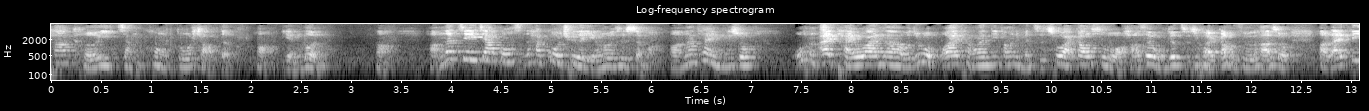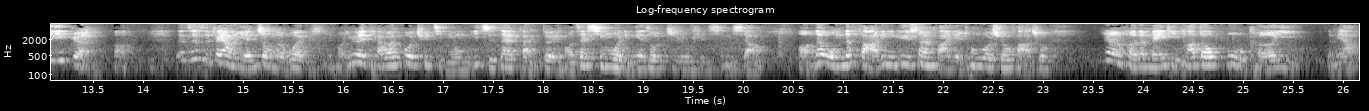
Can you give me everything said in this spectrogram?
他可以掌控多少的哈言论，啊好，那这一家公司他过去的言论是什么？啊，那蔡英文说我很爱台湾呐，我如果不爱台湾地方，你们指出来告诉我，好，所以我们就指出来告诉他说，好，来第一个，啊，这是非常严重的问题哈，因为台湾过去几年我们一直在反对哈，在新闻里面做植入式行销，哦，那我们的法令预算法也通过修法说，任何的媒体它都不可以怎么样？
